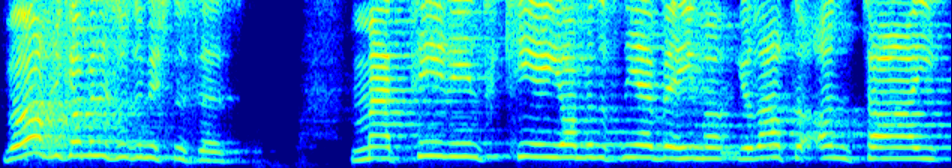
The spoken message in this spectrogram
This is what the Mishnah says. You're allowed to untie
